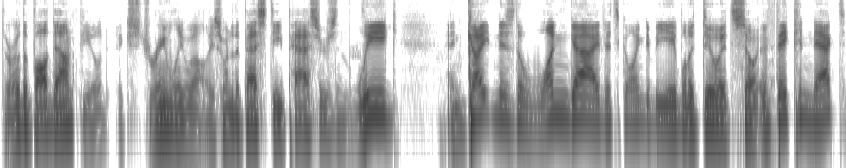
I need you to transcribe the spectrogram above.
throw the ball downfield extremely well. He's one of the best deep passers in the league. And Guyton is the one guy that's going to be able to do it. So if they connect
